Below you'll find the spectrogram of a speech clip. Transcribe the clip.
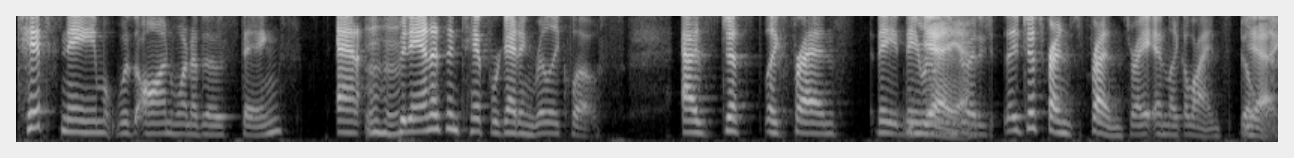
Tiff's name was on one of those things, and Mm-hmm. Bananas and Tiff were getting really close as just like friends. They they really Yeah, yeah. enjoyed it. They just friends, friends, right? And like alliance building. Yeah.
